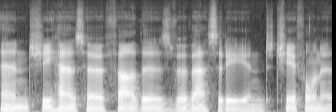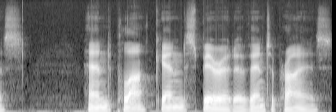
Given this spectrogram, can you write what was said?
and she has her father's vivacity and cheerfulness and pluck and spirit of enterprise,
